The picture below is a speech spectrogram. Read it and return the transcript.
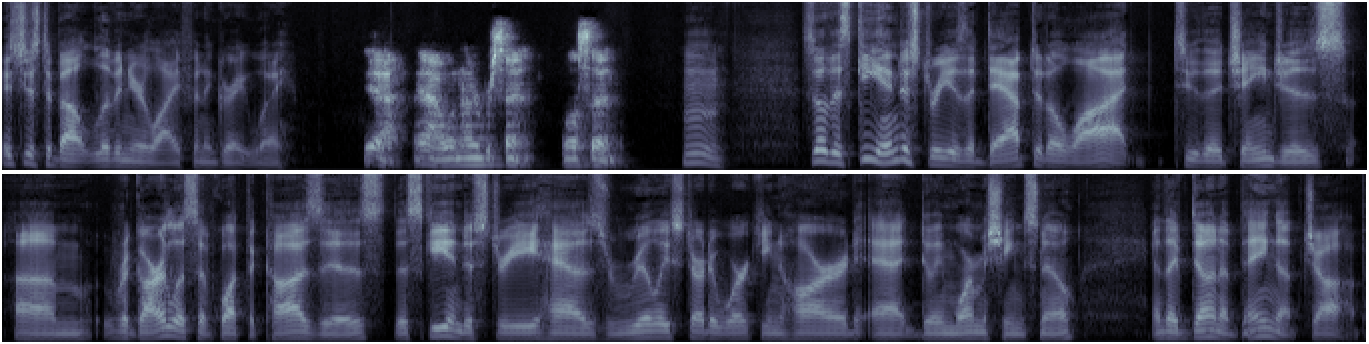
It's just about living your life in a great way. Yeah. Yeah. 100%. Well said. Hmm. So the ski industry has adapted a lot to the changes, um, regardless of what the cause is. The ski industry has really started working hard at doing more machine snow, and they've done a bang up job.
